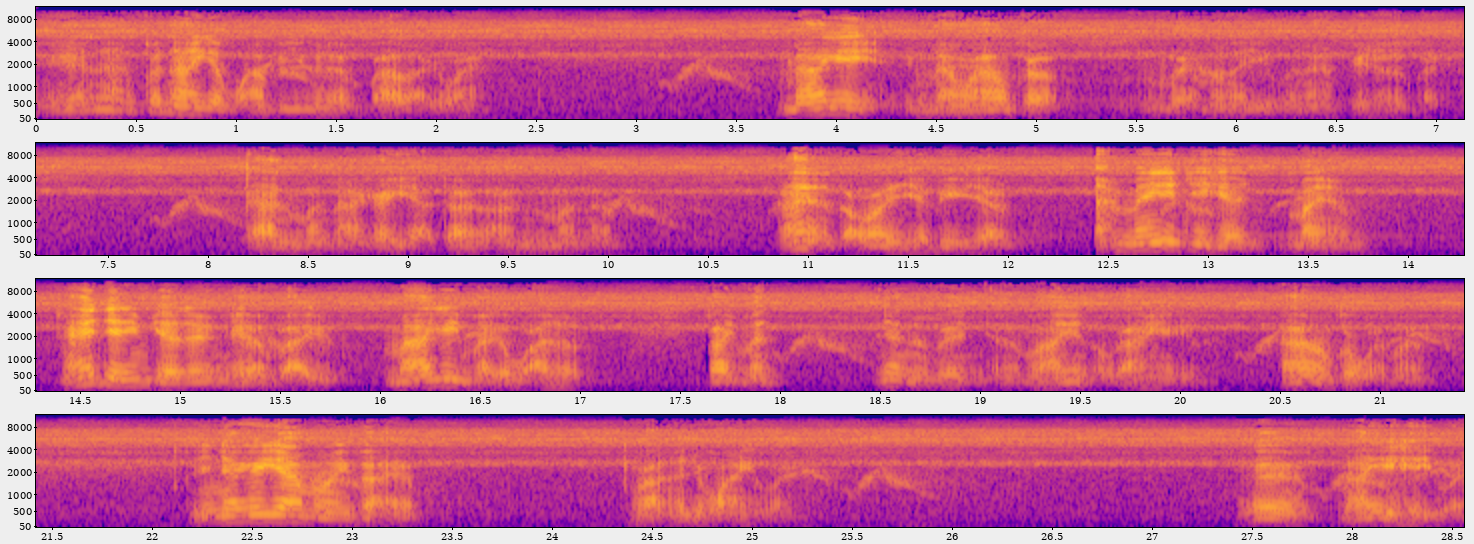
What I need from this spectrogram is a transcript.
Ei enää kun näin vaan viimeinen palaa kuin. Mä mà mä vaan onkaan luemana ta mà Täällä cái gì käy ja mà on anh näin. Aina gì bây giờ mấy chị mày hết em giờ tôi nghe bài mai cái mà cái quả rồi bài mình. Nhân là về mai cái nó ra này á không có quả mà. Nên cái ra mày phải quả nó cho quay rồi ờ má cái gì vậy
